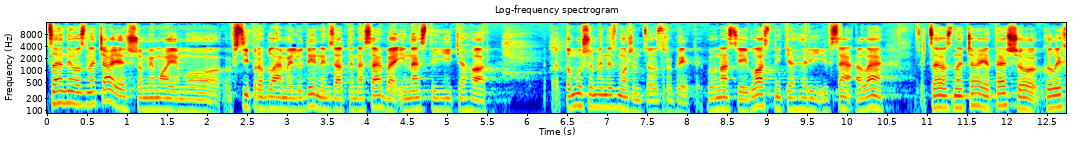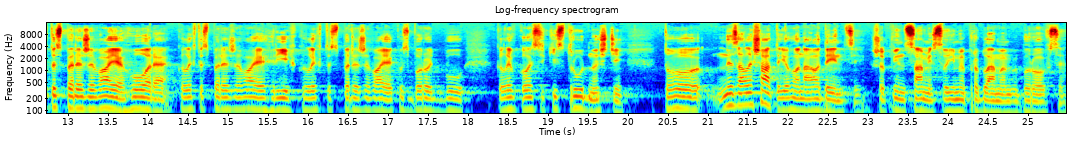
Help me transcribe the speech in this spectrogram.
це не означає, що ми маємо всі проблеми людини взяти на себе і нести її тягар. Е, Тому що ми не зможемо цього зробити, бо в нас є і власні тягарі, і все. Але це означає те, що коли хтось переживає горе, коли хтось переживає гріх, коли хтось переживає якусь боротьбу, коли в когось якісь труднощі, то не залишати його наодинці, щоб він сам із своїми проблемами боровся.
